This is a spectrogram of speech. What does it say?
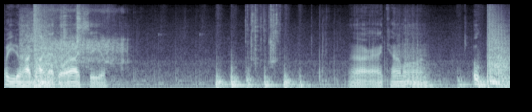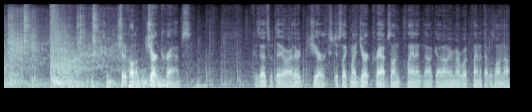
What are you doing hiding behind that door? I see you. Alright, come on. Ooh. Should have called them jerk crabs. Because that's what they are. They're jerks. Just like my jerk crabs on planet... Oh god, I don't remember what planet that was on though.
